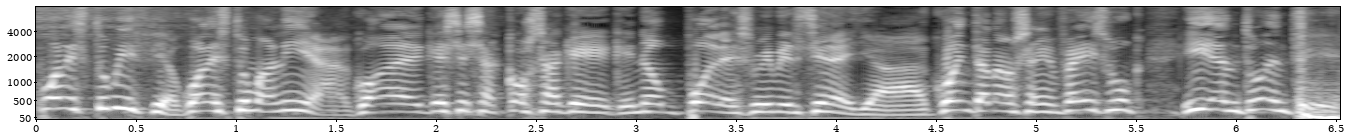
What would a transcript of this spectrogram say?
¿cuál es tu vicio? ¿Cuál es tu manía? ¿Cuál, ¿Qué es esa cosa que, que no puedes vivir sin ella? Cuéntanos en Facebook y en Twenty.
